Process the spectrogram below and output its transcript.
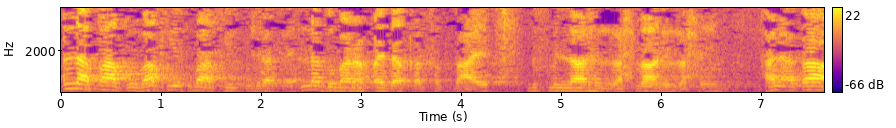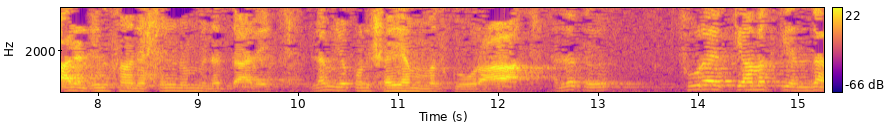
اللہ پاک کو باقی اس بات کی قدرت ہے۔ اللہ دوبارہ پیدا کر سکتا ہے۔ بسم اللہ الرحمن الرحیم۔ هل أتى على الإنسان حين من الدار؟ لم يكن شيئا مذكورا. حضرت، سورہ قیامت کے اندر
